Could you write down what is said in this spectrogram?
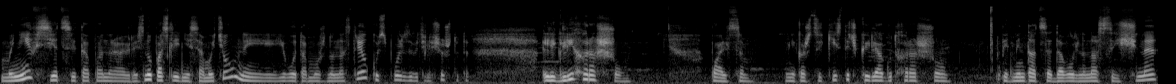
Мне все цвета понравились. Ну, последний самый темный, его там можно на стрелку использовать или еще что-то. Легли хорошо пальцем. Мне кажется, кисточкой лягут хорошо. Пигментация довольно насыщенная.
